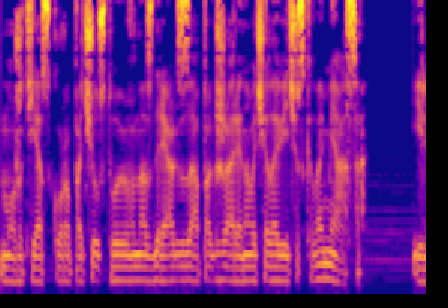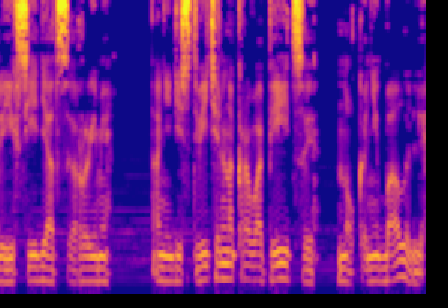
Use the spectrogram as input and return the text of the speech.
Может, я скоро почувствую в ноздрях запах жареного человеческого мяса? Или их съедят сырыми? Они действительно кровопийцы, но каннибалы ли?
